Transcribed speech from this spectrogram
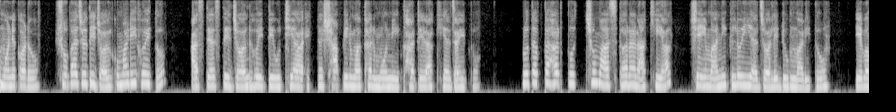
মনে করো, শোভা যদি জলকুমারী হইত আস্তে আস্তে জল হইতে উঠিয়া একটা সাপের মাথার মণি ঘাটে রাখিয়া যাইত। প্রতাপ তাহার তুচ্ছ মাছ ধরা রাখিয়া সেই মানিক লইয়া জলে ডুব মারিত এবং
